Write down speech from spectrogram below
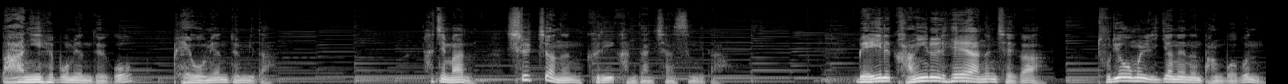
많이 해보면 되고 배우면 됩니다. 하지만 실전은 그리 간단치 않습니다. 매일 강의를 해야 하는 제가 두려움을 이겨내는 방법은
